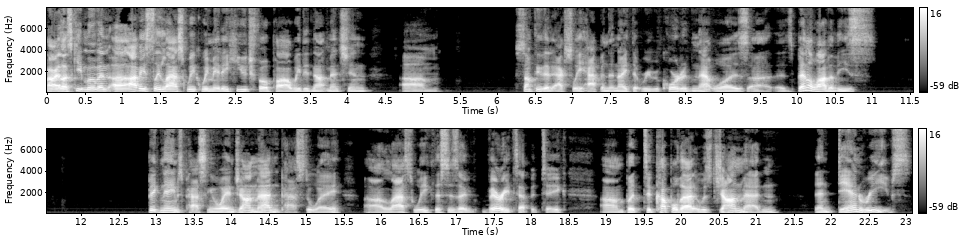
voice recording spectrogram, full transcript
All right, let's keep moving. Uh, obviously, last week we made a huge faux pas. We did not mention um, something that actually happened the night that we recorded, and that was uh, it's been a lot of these big names passing away, and John Madden passed away uh, last week. This is a very tepid take. Um, but to couple that, it was John Madden, then Dan Reeves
